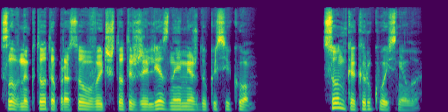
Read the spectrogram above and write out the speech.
словно кто-то просовывает что-то железное между косяком. Сон как рукой сняло.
